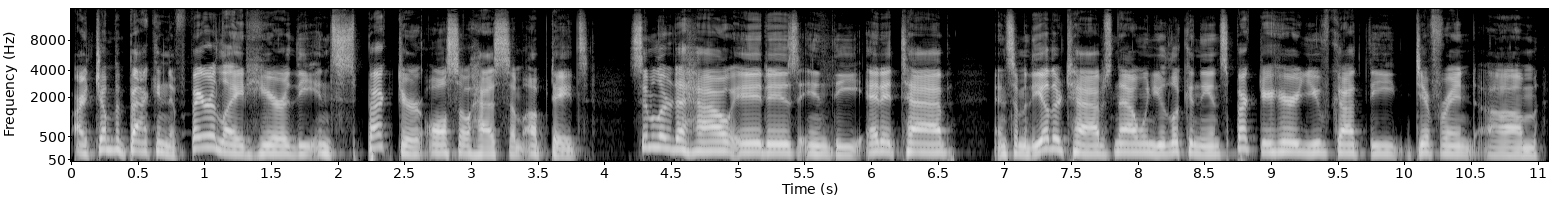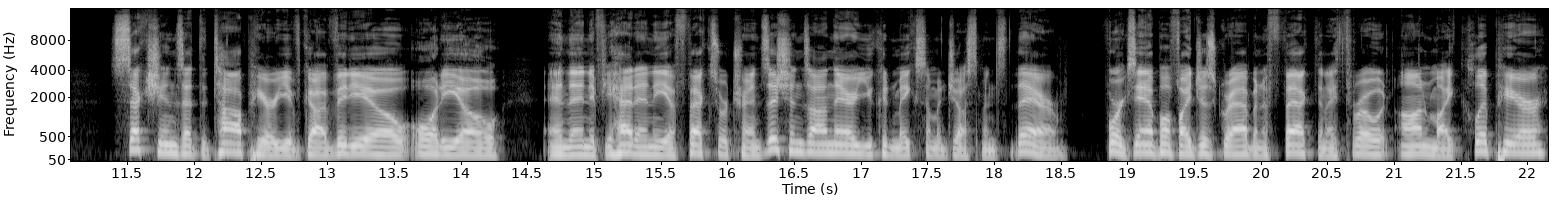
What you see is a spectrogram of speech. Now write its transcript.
All right, jumping back into Fairlight here, the inspector also has some updates, similar to how it is in the edit tab and some of the other tabs. Now, when you look in the inspector here, you've got the different um, sections at the top here. You've got video, audio, and then if you had any effects or transitions on there, you could make some adjustments there. For example, if I just grab an effect and I throw it on my clip here,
